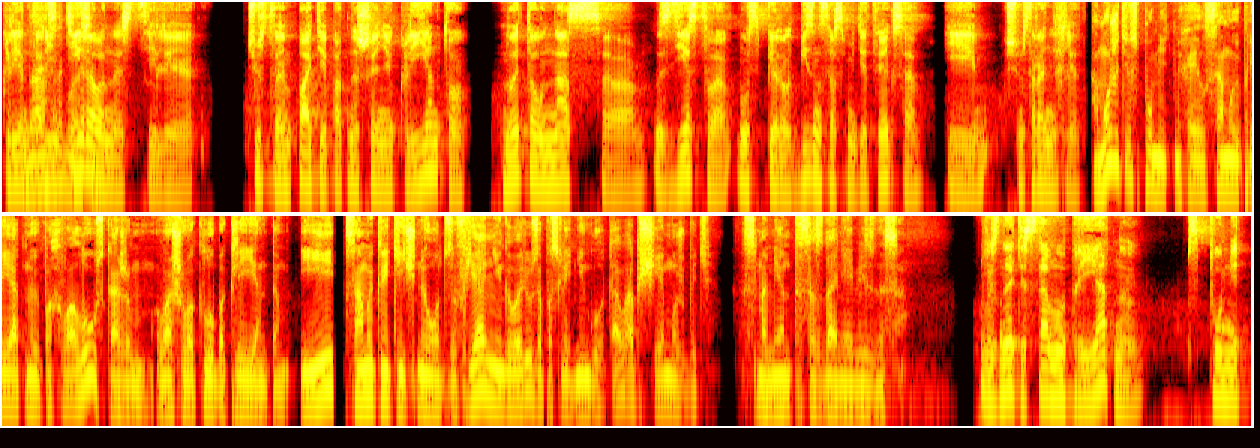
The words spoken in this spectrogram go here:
клиентоориентированность да, или чувство эмпатии по отношению к клиенту, но это у нас э, с детства, ну, с первых бизнесов, с Медитекса, и, в общем, с ранних лет. А можете вспомнить, Михаил, самую приятную похвалу, скажем, вашего клуба клиентам и самый критичный отзыв? Я не говорю за последний год, а вообще, может быть, с момента создания бизнеса. Вы знаете, самую приятную вспомнить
